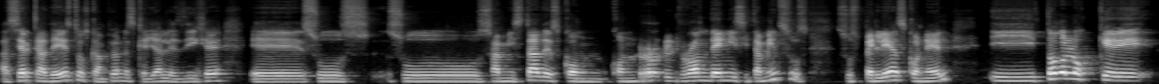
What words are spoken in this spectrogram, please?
acerca de estos campeones que ya les dije, eh, sus, sus amistades con, con Ron Dennis y también sus, sus peleas con él y todo lo que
